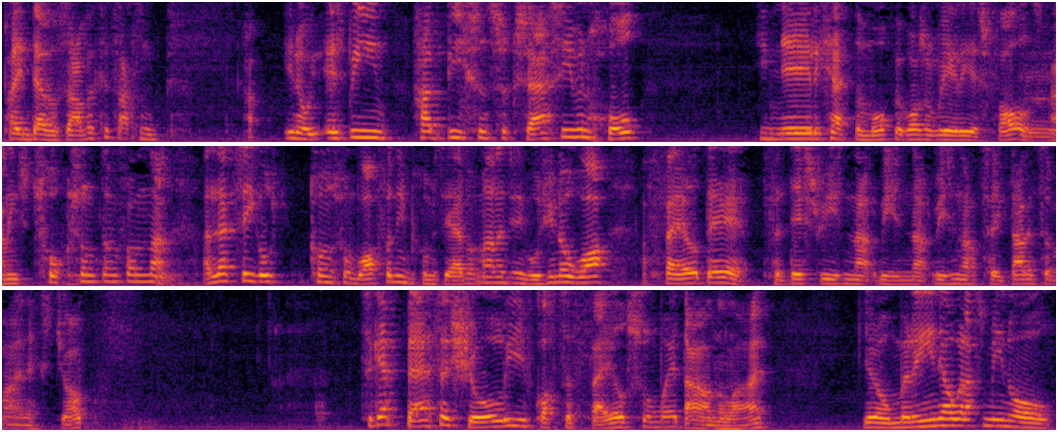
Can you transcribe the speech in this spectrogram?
playing devil's advocate hasn't, you know, has been had decent success. Even Hull, he nearly kept them up. It wasn't really his fault, mm. and he's took something from that. And let's say he goes comes from Watford and he becomes the Everton manager. And he goes, you know what, I failed there for this reason, that reason, that reason. I'll take that into my next job to get better, surely you've got to fail somewhere down the line. You know, Mourinho, hasn't been all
